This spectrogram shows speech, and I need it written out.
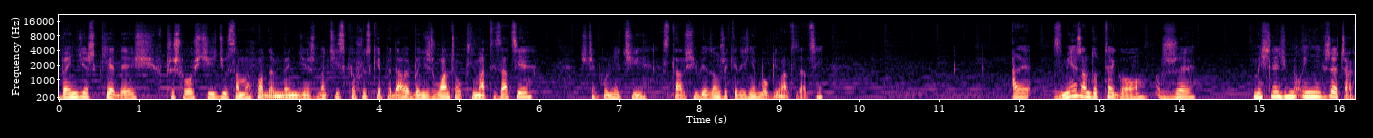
będziesz kiedyś w przyszłości jeździł samochodem, będziesz naciskał wszystkie pedały, będziesz włączał klimatyzację. Szczególnie ci starsi wiedzą, że kiedyś nie było klimatyzacji. Ale zmierzam do tego, że myśleliśmy o innych rzeczach.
